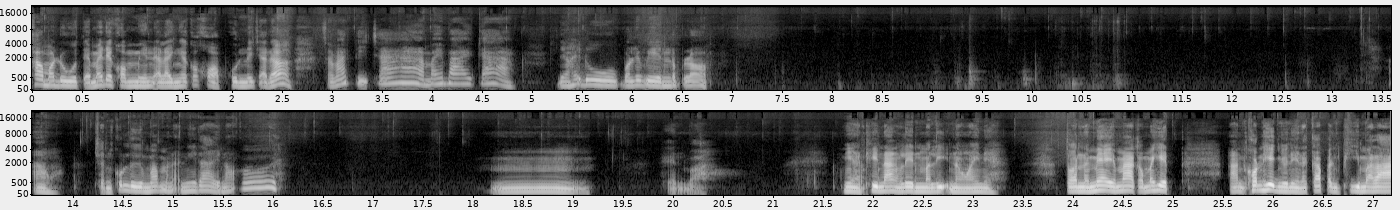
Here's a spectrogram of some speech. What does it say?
เข้ามาดู แต่ไม่ได้คอมเมนต์อะไรเงี้ยก็ขอบคุณด้วยจ้ะเด้อสวัสดีจ้าบ๊ายบายจ้า เดี๋ยวให้ดูบริเวณรอบๆอ้าวฉันก็ลืมว่ามันอันนี้ได้เนาะเอ้ย อืม เห็นบ่เนี่ยที่นั่งเล่นมะลิน้อยเนี่ย ตอนนั้นแม่เอมากก็มาเฮ็ด อ่านคอนเทนต์อยู่นี่นะครับอันพีมาลา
